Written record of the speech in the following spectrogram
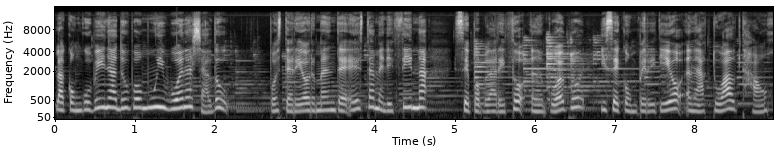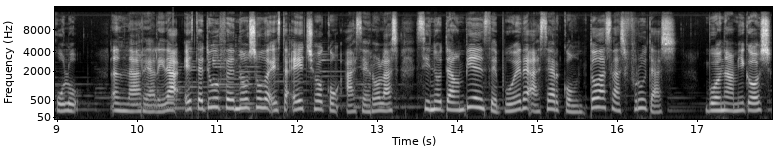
la concubina tuvo muy buena salud. Posteriormente, esta medicina se popularizó en el pueblo y se convirtió en el actual tanghulu. En la realidad, este dulce no solo está hecho con acerolas, sino también se puede hacer con todas las frutas. Bueno amigos,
